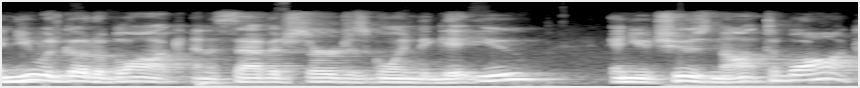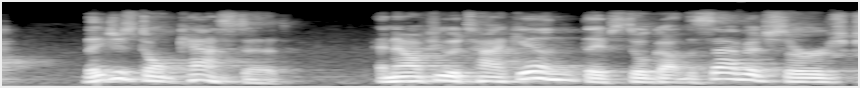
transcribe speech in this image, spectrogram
and you would go to block and a savage surge is going to get you and you choose not to block, they just don't cast it. And now if you attack in, they've still got the savage surge,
